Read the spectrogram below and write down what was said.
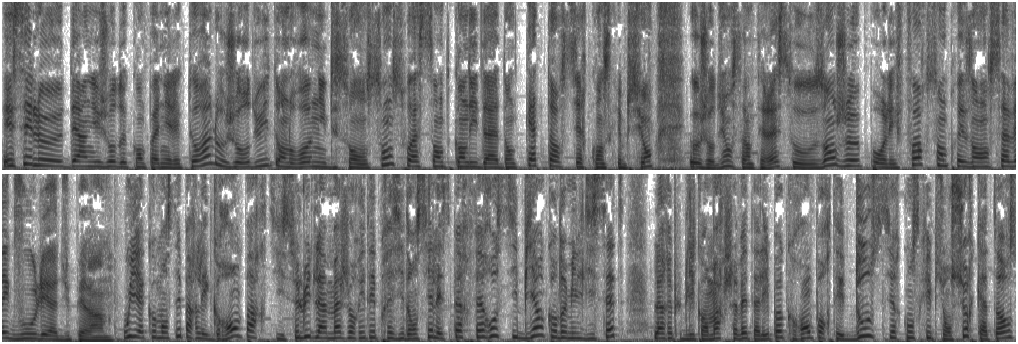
Et c'est le dernier jour de campagne électorale. Aujourd'hui, dans le Rhône, ils sont 160 candidats dans 14 circonscriptions. Et aujourd'hui, on s'intéresse aux enjeux pour les forces en présence avec vous, Léa Dupérin. Oui, à commencer par les grands partis. Celui de la majorité présidentielle espère faire aussi bien qu'en 2017. La République en marche avait à l'époque remporté 12 circonscriptions sur 14.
